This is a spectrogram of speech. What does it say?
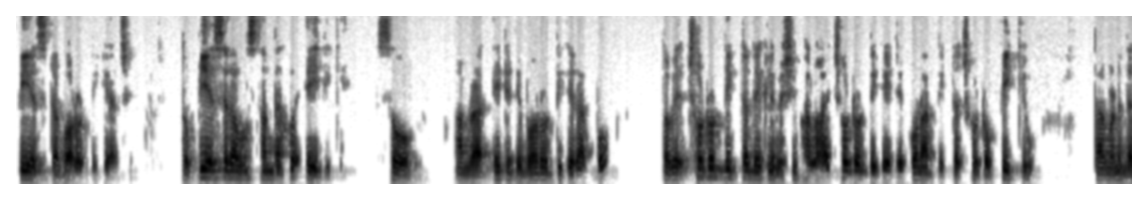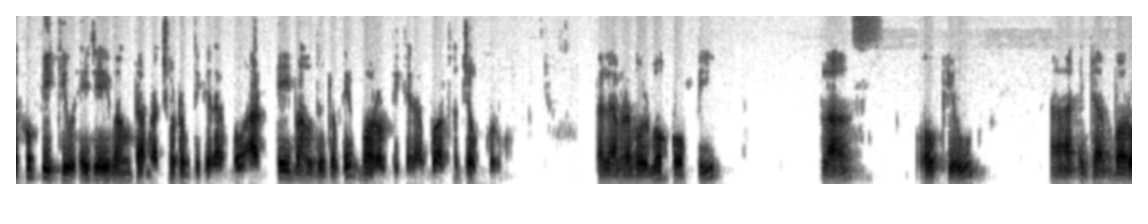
পিএসটা বড়র দিকে আছে। তো পিএস এর অবস্থান দেখো এই দিকে সো আমরা এটাকে বড়র দিকে রাখব। তবে ছোটর দিকটা দেখলে বেশি ভালো হয়। ছোটর দিকে যে কোনার দিকটা ছোট পি কিউ তার মানে দেখো পি কিউ এই যে এই বাহুটা আমরা ছোটর দিকে রাখব আর এই বাহু দুটোকে বড়র দিকে রাখব অর্থাৎ যোগ করব। তাহলে আমরা বলব ওপি প্লাস ও কিউ এটা বড়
